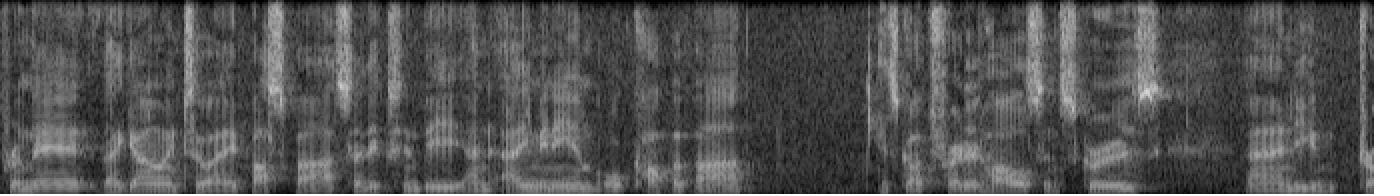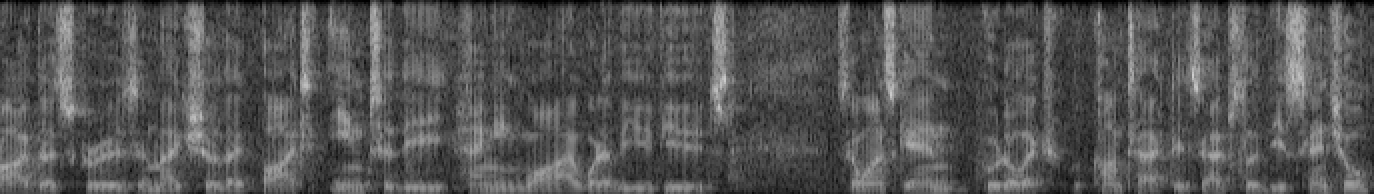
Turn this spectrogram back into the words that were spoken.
From there, they go into a bus bar. So this can be an aluminium or copper bar. It's got threaded holes and screws, and you can drive those screws and make sure they bite into the hanging wire, whatever you've used. So once again, good electrical contact is absolutely essential.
